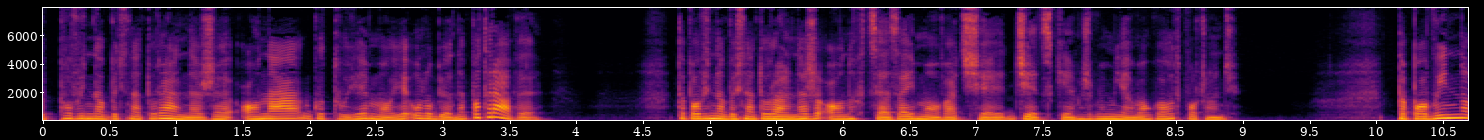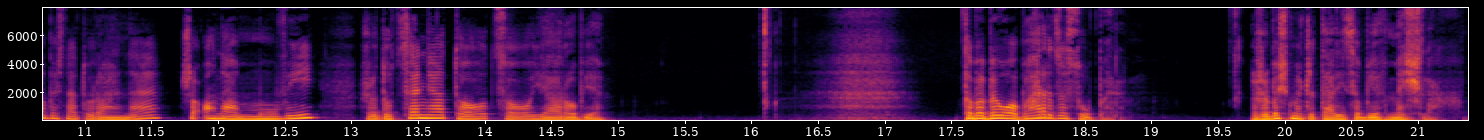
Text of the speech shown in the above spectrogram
y, powinno być naturalne, że ona gotuje moje ulubione potrawy. To powinno być naturalne, że on chce zajmować się dzieckiem, żebym ja mogła odpocząć. To powinno być naturalne, że ona mówi, że docenia to, co ja robię. To by było bardzo super, żebyśmy czytali sobie w myślach,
